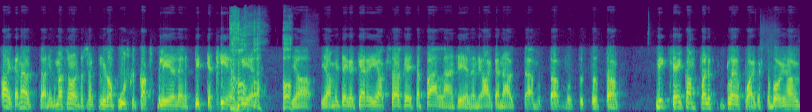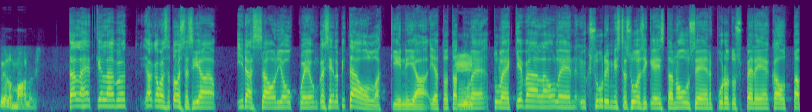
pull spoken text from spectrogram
aika näyttää, niin kuin mä sanoin tässä, niillä on 62 peliä edelleen, pitkä tie on vielä. Oh. Ja, ja miten Käri jaksaa seistä päällään siellä, niin aika näyttää, mutta, mutta tota, miksei kamppaile playoff-paikasta, voi ihan hyvin olla mahdollista tällä hetkellä jakamassa toista sijaa idässä on joukkue, jonka siellä pitää ollakin. Ja, ja tota, mm. tulee, tulee keväällä oleen yksi suurimmista suosikeista nouseen pudotuspelien kautta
